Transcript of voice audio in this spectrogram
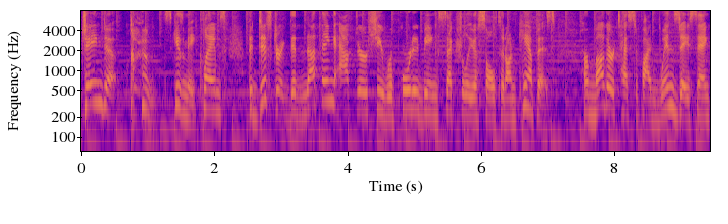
Jane Doe, excuse me, claims the district did nothing after she reported being sexually assaulted on campus. Her mother testified Wednesday saying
